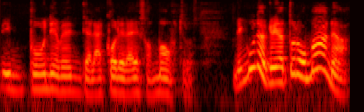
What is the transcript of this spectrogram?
impunemente a la cólera de esos monstruos. ¡Ninguna criatura humana!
